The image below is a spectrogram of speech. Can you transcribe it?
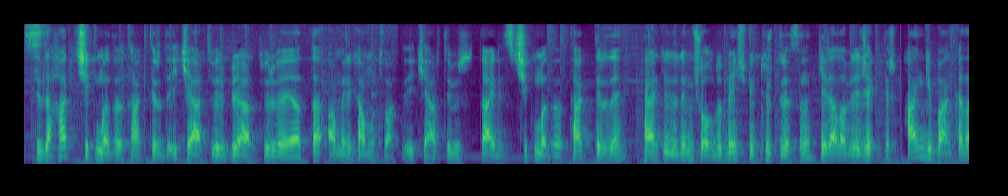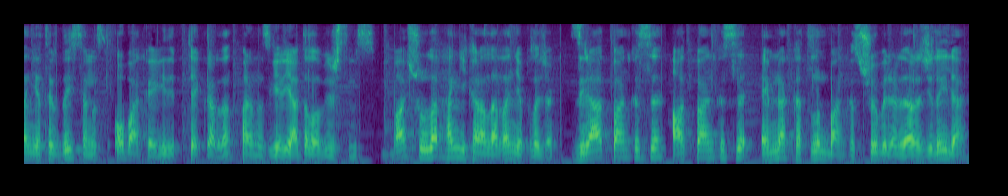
Size hak çıkmadığı takdirde 2 artı 1, 1 artı 1 veyahut da Amerikan mutfaklı 2 artı 1 dairesi çıkmadığı takdirde herkes ödemiş olduğu 5000 Türk lirasını geri alabilecektir. Hangi bankadan yatırdıysanız o bankaya gidip tekrardan paranızı geri iade alabilirsiniz. Başvurular hangi kanallardan yapılacak? Ziraat Bankası, Halk Bankası, Emlak Katılım Bankası şubeleri aracılığıyla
